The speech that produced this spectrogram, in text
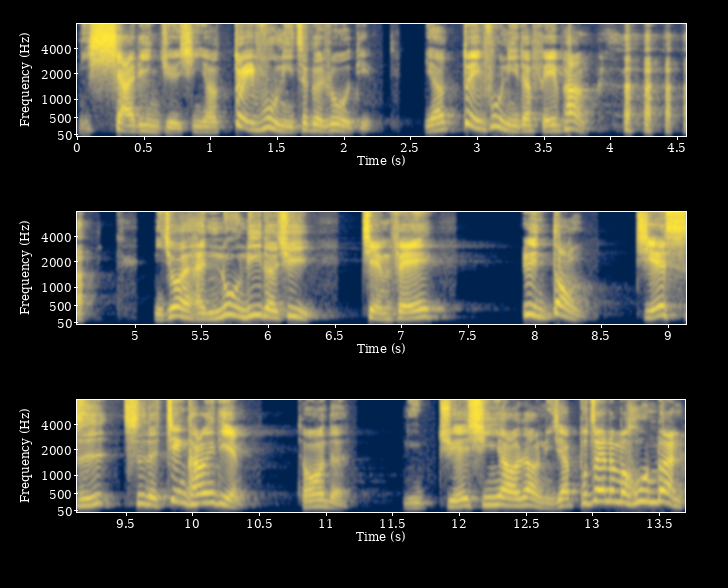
你下定决心要对付你这个弱点，你要对付你的肥胖，你就会很努力的去减肥、运动、节食，吃的健康一点。同样的，你决心要让你家不再那么混乱，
